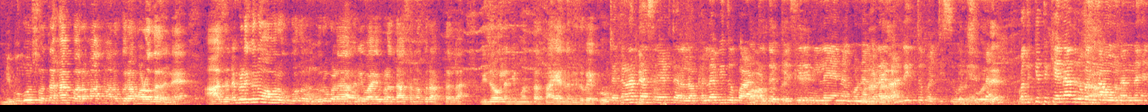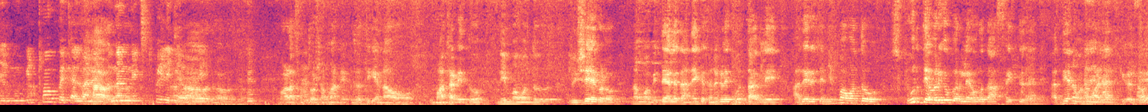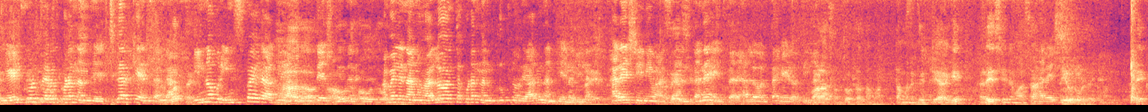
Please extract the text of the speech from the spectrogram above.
ನಿಮಗೂ ಸ್ವತಃ ಪರಮಾತ್ಮ ಅನುಗ್ರಹ ಮಾಡೋದಾದ್ರೆ ಆ ಜನಗಳಿಗೂ ಅವರು ಗುರು ಗುರುಗಳ ಹರಿವಾಯುಗಳ ದಾಸ ಅನುಗ್ರಹ ಆಗ್ತಲ್ಲ. ನಿಜವಾಗ್ಲೂ ನಿಮ್ಮಂತ ತಾಯಿಯನ್ನ ಇರಬೇಕು. ಹೇಳ್ತಾರಲ್ಲ ಭಜಿಸುವುದೇ. ಬದುಕಿದ್ದಕ್ಕೆ ಏನಾದ್ರೂ ಒಂದು ನಾವು ನನ್ನ ಬಿಟ್ಟು ಹೋಗ್ಬೇಕಲ್ವಾ. ನನ್ನ ನೆಕ್ಸ್ಟ್ ಪೀಳಿಗೆ ಹೌದು ಹೌದು. ಬಹಳ ಸಂತೋಷಮ್ಮ ನಿಮ್ಮ ಜೊತೆಗೆ ನಾವು ಮಾತಾಡಿದ್ದು. ನಿಮ್ಮ ಒಂದು ವಿಷಯಗಳು ನಮ್ಮ ವಿದ್ಯಾಲಯದ ಅನೇಕ ಜನಗಳಿಗೆ ಗೊತ್ತಾಗ್ಲಿ ಅದೇ ರೀತಿ ನಿಮ್ಮ ಒಂದು ಸ್ಫೂರ್ತಿ ಅವರಿಗೂ ಬರಲಿ ಅವರು ದಾಸ ಸಾಹಿತ್ಯದ ಅಧ್ಯಯನವನ್ನು ಮಾಡಿ ಅಂತ ಕೇಳ್ತೀವಿ. ಹೇಳ್ಕೊಳ್ತಾ ಇರೋದು ಕೂಡ ನನ್ನ ಹೆಚ್ಚುಗಾರಿಕೆ ಅಂತಲ್ಲ. ಇನ್ನೊಬ್ರು ಇನ್ಸ್ಪೈರ್ ಆಗಲಿ. ಆಮೇಲೆ ನಾನು ಹಲೋ ಅಂತ ಕೂಡ ನನ್ನ ಗ್ರೂಪ್ನವ್ರು ಯಾರು ನನ್ಗೆ ಹೇಳೋದಿಲ್ಲ. ಹರೇ ಶ್ರೀನಿವಾಸ ಅಂತಾನೆ ಹೇಳ್ತಾರೆ ಹಲೋ ಅಂತ ಹೇಳೋದಿಲ್ಲ. ಬಹಳ ಸಂತೋಷ ತಮ್ಮ ತಮ್ಮನ್ನು ಭೇಟಿಯಾಗಿ ಹರೇ ಶ್ರೀನಿವಾಸ ದೇವರು ಒಳ್ಳೆಯದು. ಹರೇ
